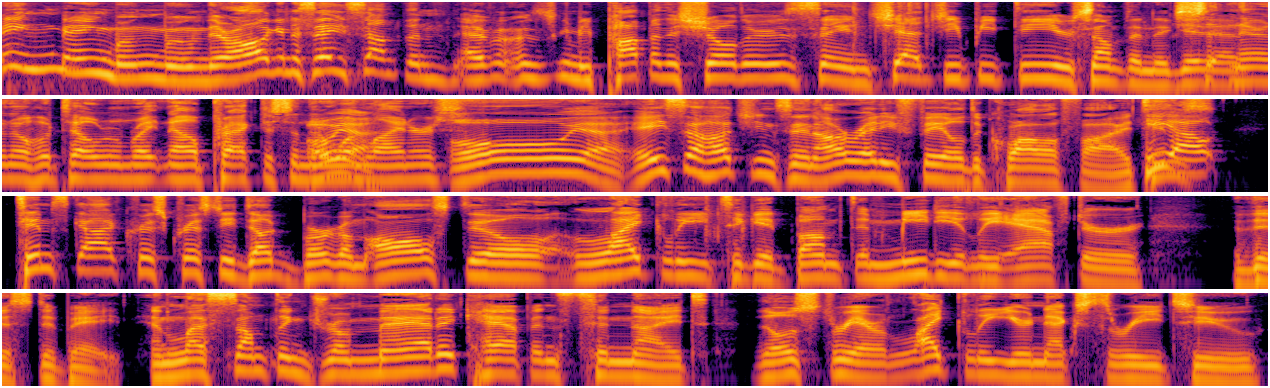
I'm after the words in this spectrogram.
Bing, bang, boom, boom. They're all going to say something. Everyone's going to be popping the shoulders, saying chat GPT or something to get Sitting there in the hotel room right now practicing their Oh, yeah. one-liners. Oh, yeah. Asa Hutchinson already failed to qualify. Tim, out. Tim Scott, Chris Christie, Doug Burgum, all still likely to get bumped immediately after this debate. Unless something dramatic happens tonight, those three are likely your next three to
